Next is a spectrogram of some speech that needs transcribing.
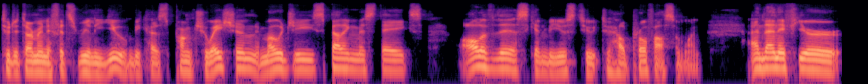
to determine if it's really you because punctuation emojis spelling mistakes all of this can be used to to help profile someone. And then if you're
